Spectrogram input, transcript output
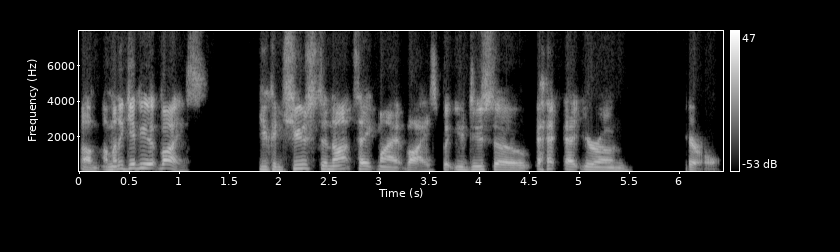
um, I'm going to give you advice. You can choose to not take my advice, but you do so at, at your own peril.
